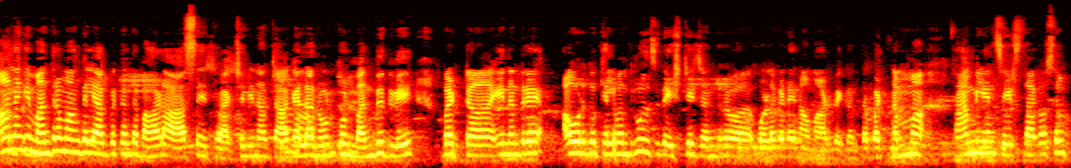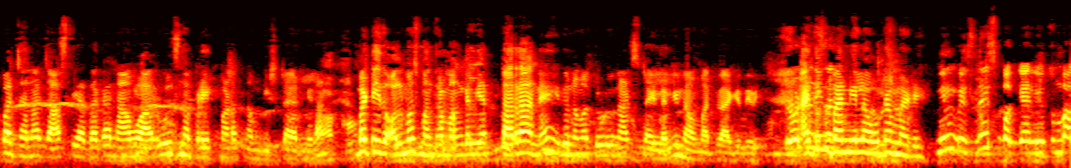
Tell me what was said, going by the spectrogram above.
ಆ ನಂಗೆ ಮಂತ್ರ ಮಾಂಗಲ್ಯ ಆಗ್ಬೇಕಂತ ಬಹಳ ಆಸೆ ಇತ್ತು. ಆಕ್ಚುಲಿ ನಾವು ಜಾಗ ಎಲ್ಲ ನೋಡ್ಕೊಂಡು ಬಂದಿದ್ವಿ. ಬಟ್ ಏನಂದ್ರೆ ಅವ್ರದ್ದು ಕೆಲವೊಂದು ರೂಲ್ಸ್ ಇದೆ ಇಷ್ಟೇ ಜನರ ಒಳಗಡೆ ನಾವು ಮಾಡ್ಬೇಕಂತ. ಬಟ್ ನಮ್ಮ ಫ್ಯಾಮಿಲಿಯನ್ ಸೇರಿಸಿದಾಗ ಸ್ವಲ್ಪ ಜನ ಜಾಸ್ತಿ ಆದಾಗ ನಾವು ಆ ರೂಲ್ಸ್ನ ಬ್ರೇಕ್ ಮಾಡಕ್ ನಮ್ಗೆ ಇಷ್ಟ ಇರಲಿಲ್ಲ. ಬಟ್ ಇದು ಆಲ್ಮೋಸ್ಟ್ ಮಂತ್ರ ಮಂಗಲ್ಯ ತರಾನೇ ಇದು ನಮ್ಮ ತುಳುನಾಡ್ ಸ್ಟೈಲ್ ಅಲ್ಲಿ ನಾವು ಮದ್ವೆ ಆಗಿದ್ದೀವಿ. ಐ ಥಿಂಕ್ ಬನ್ನಿ ಎಲ್ಲ ಊಟ ಮಾಡಿ. ನಿಮ್ ಬಿಸ್ನೆಸ್ ಬಗ್ಗೆ ನೀವು ತುಂಬಾ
